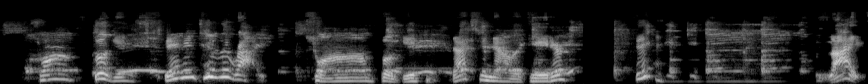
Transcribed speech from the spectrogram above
Swamp Boogie, spinning to the right. Swamp Boogie, that's an alligator. Life.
